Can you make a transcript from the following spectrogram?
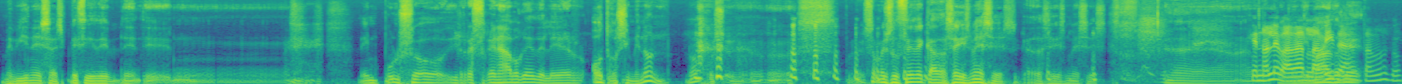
me viene esa especie de, de- de, mm, de impulso irrefrenable de leer otro Simenón ¿no? Pues, eh, pues eso me sucede cada seis meses cada seis meses Eh, Que no le va a dar la vida tampoco.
